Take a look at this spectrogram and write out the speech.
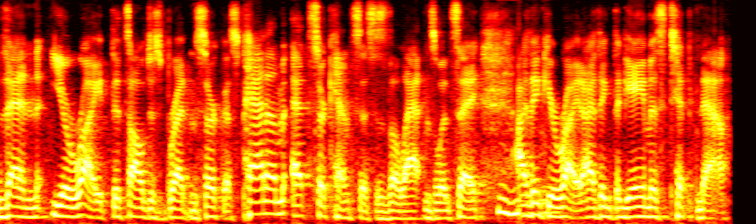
then you're right. It's all just bread and circus. Panem et circenses, as the Latins would say. Mm-hmm. I think you're right. I think the game is tipped now.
